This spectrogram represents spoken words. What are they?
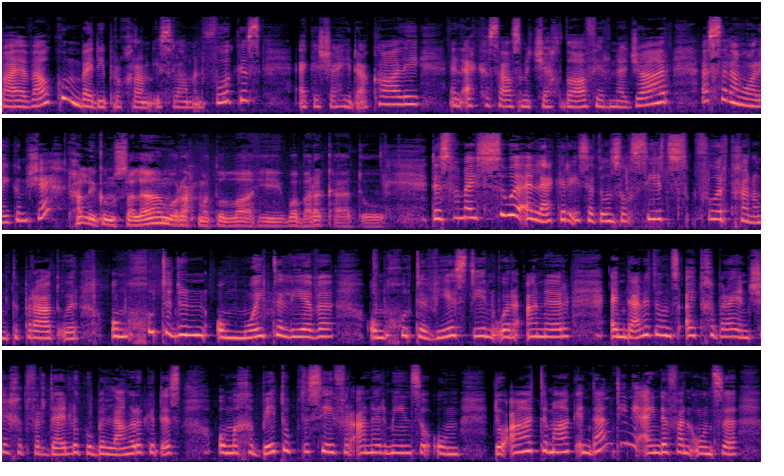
Baie welkom by die program Islam in Fokus. Ek is Shahida Kali en ek gesels met Sheikh Dafir Najjar. Assalamu alaykum Sheikh. Alaykum salaam wa rahmatullahi wa barakatuh. Dis vir my so 'n lekker iets dat ons nog steeds voortgaan om te praat oor om goed te doen, om mooi te lewe, om goed te wees teenoor ander en dan het ons uitgebrei en Sheikh het verduidelik hoe belangrik dit is om 'n gebed op te sê vir ander mense om dua te maak en dan teen die einde van ons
